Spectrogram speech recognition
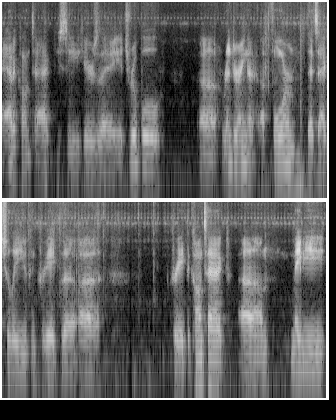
add a contact, you see here's a Drupal uh, rendering a, a, form that's actually you can create the uh, create the contact. Um, maybe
